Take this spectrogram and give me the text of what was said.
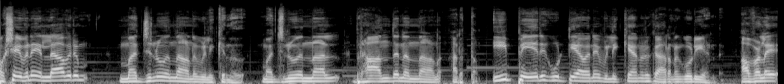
പക്ഷെ ഇവനെ എല്ലാവരും മജ്നു എന്നാണ് വിളിക്കുന്നത്. മജ്നു എന്നാൽ ഭ്രാന്തൻ എന്നാണ് അർത്ഥം. ഈ പേര് കൂട്ടി അവനെ വിളിക്കാനൊരു കാരണം കൂടിയുണ്ട്. അവളെ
